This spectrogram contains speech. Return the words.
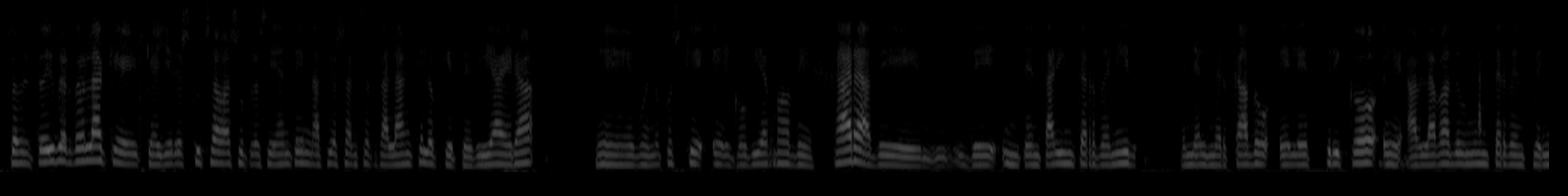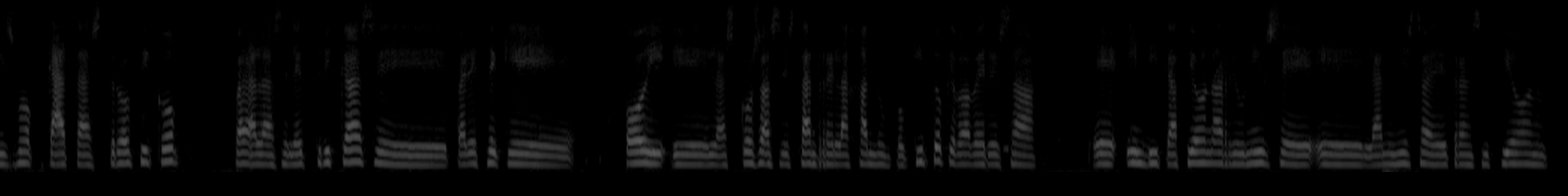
Sobre todo Iberdrola, que, que ayer escuchaba a su presidente Ignacio Sánchez Galán, que lo que pedía era eh, bueno, pues que el gobierno dejara de, intentar intervenir en el mercado eléctrico. Eh, hablaba de un intervencionismo catastrófico para las eléctricas. Eh, parece que hoy las cosas se están relajando un poquito, que va a haber esa invitación a reunirse la ministra de Transición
